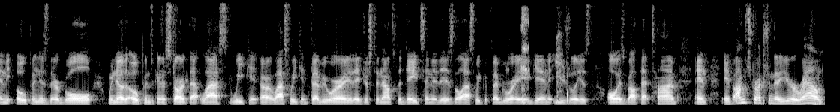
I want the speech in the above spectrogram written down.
and the Open is their goal. We know the Open's going to start that last week in, uh, last week in February. They just announced the dates, and it is the last week of February again. It usually is always about that time. And if I'm structuring their year around,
